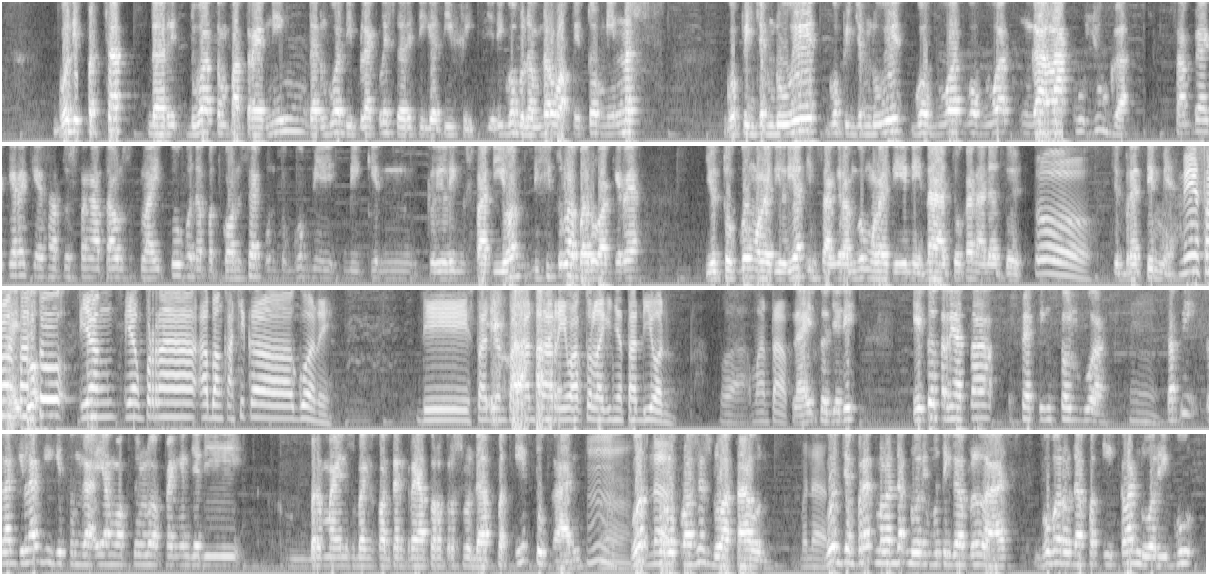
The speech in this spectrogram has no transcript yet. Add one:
gue dipecat dari dua tempat training dan gue di blacklist dari tiga TV. Jadi gue benar-benar waktu itu minus. Gue pinjem duit, gue pinjem duit, gue buat, gue buat, nggak laku juga. Sampai akhirnya kayak satu setengah tahun setelah itu gue dapat konsep untuk gue bi- bikin keliling stadion. Di situlah baru akhirnya YouTube gue mulai dilihat, Instagram gue mulai di ini. Nah itu kan ada tuh Tuh. jebret tim ya. Ini salah Nah, itu- satu yang yang pernah abang kasih ke gua nih di Stadion Pakansari waktu lagi nyetadion. Wah mantap. Nah itu jadi itu ternyata stepping stone gua. Hmm. Tapi lagi-lagi gitu nggak yang waktu lu pengen jadi bermain sebagai konten kreator terus lu dapet itu kan. Hmm. Gua benar. perlu proses 2 tahun. Gue jebret meledak 2013, gue baru dapat iklan 2018.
